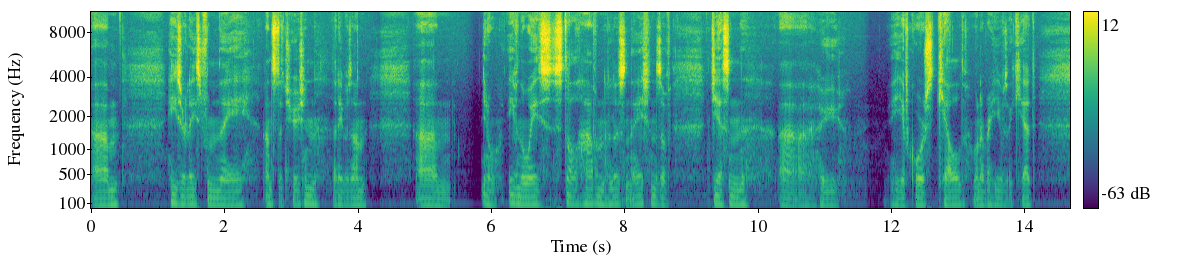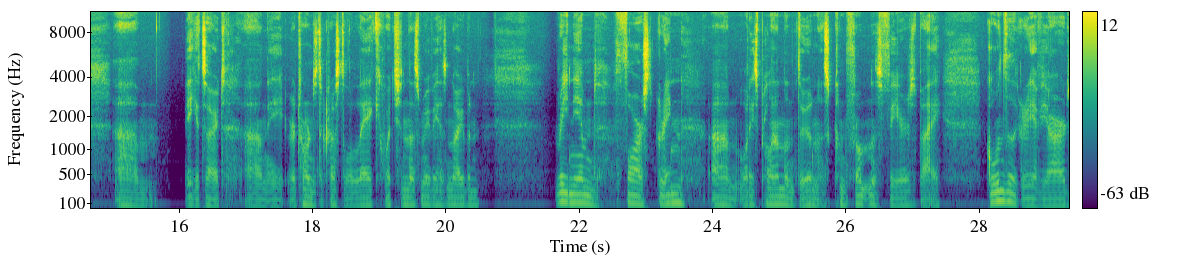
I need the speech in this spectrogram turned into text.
Um, he's released from the institution that he was in. Um, you know, even though he's still having hallucinations of Jason, uh, who he of course killed whenever he was a kid. Um, he gets out and he returns to Crystal Lake, which in this movie has now been renamed Forest Green, and what he's planning on doing is confronting his fears by going to the graveyard.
